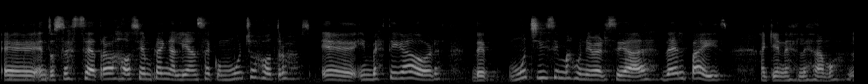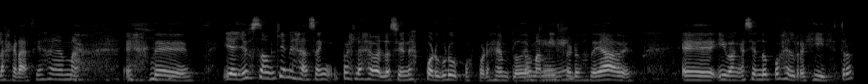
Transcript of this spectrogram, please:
Eh, entonces se ha trabajado siempre en alianza con muchos otros eh, investigadores de muchísimas universidades del país, a quienes les damos las gracias además. Este, y ellos son quienes hacen pues, las evaluaciones por grupos, por ejemplo, de mamíferos, de aves, y van haciendo pues, el registro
